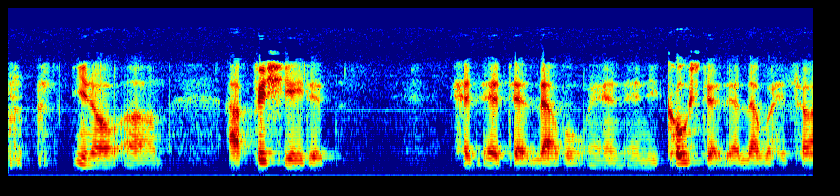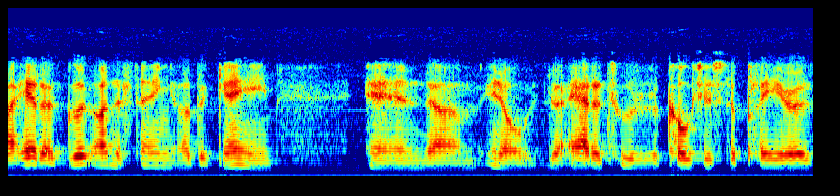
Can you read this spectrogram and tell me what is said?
you know um, I officiated at, at that level, and and you coached at that level. So I had a good understanding of the game, and um, you know the attitude of the coaches, the players,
